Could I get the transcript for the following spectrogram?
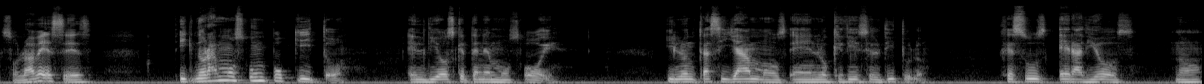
solo a veces, ignoramos un poquito el Dios que tenemos hoy y lo encasillamos en lo que dice el título. Jesús era Dios, ¿no?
